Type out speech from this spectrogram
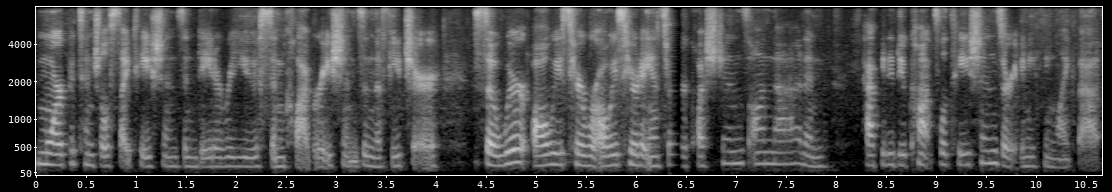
more potential citations and data reuse and collaborations in the future. So we're always here. We're always here to answer questions on that and happy to do consultations or anything like that.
